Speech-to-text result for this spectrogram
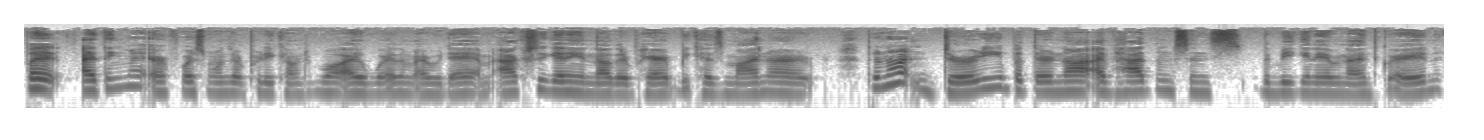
but I think my Air Force Ones are pretty comfortable. I wear them every day. I'm actually getting another pair because mine are they're not dirty, but they're not I've had them since the beginning of ninth grade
